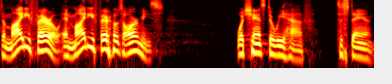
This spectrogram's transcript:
to mighty Pharaoh and mighty Pharaoh's armies, what chance do we have to stand?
